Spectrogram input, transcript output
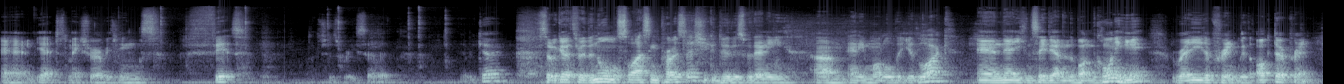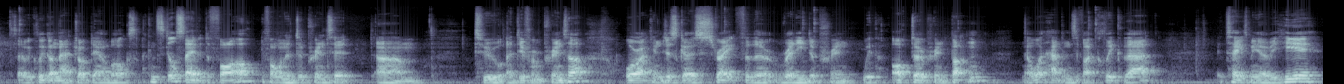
and yeah, just make sure everything's fit. Let's just reset it. There we go. So we go through the normal slicing process. You can do this with any, um, any model that you'd like. And now you can see down in the bottom corner here, ready to print with Octoprint. So we click on that drop down box. I can still save it to file if I wanted to print it um, to a different printer, or I can just go straight for the ready to print with Octoprint button. Now what happens if I click that? It takes me over here,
